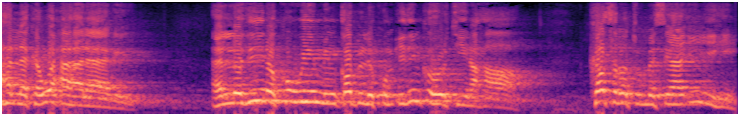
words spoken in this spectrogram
ahlaka waxaa halaagay aladiina kuwii min qablikum idinka hortiin ahaa kasratu masaa'ilihim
